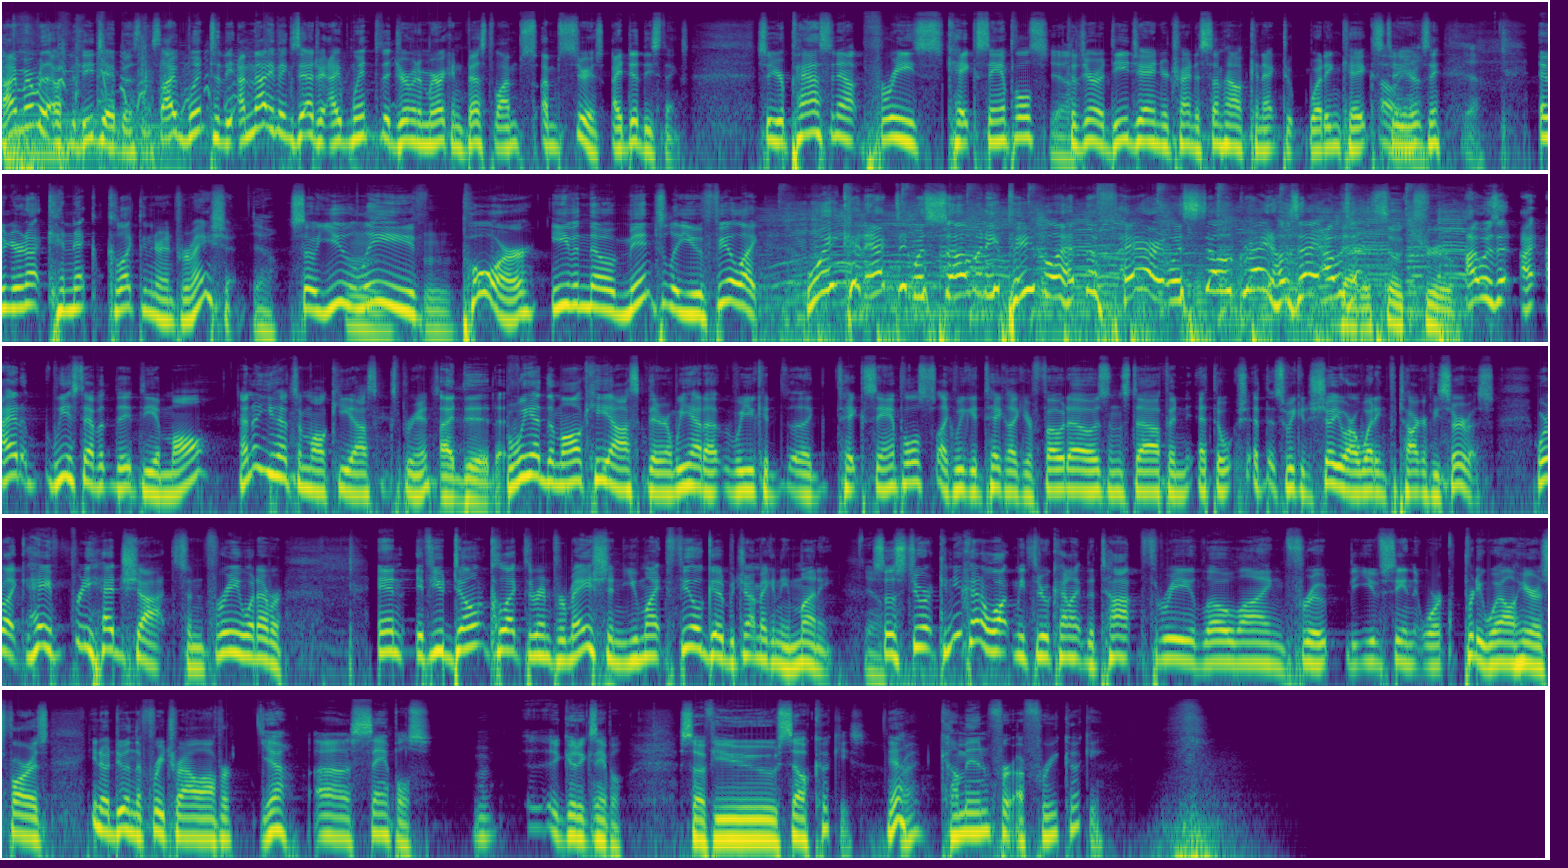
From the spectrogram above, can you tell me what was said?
I remember that with the DJ business. I went to the. I'm not even exaggerating. I went to the German American Festival. I'm I'm serious. I did these things. So you're passing out free cake samples Yeah. because you're a DJ and you're trying to somehow connect wedding cakes Oh, to yeah. your thing. Yeah. And you're not connect collecting their information. Yeah. So you mm. leave mm. poor, even though mentally you feel like we connected with so many people at the fair. It was so great, Jose. I was. That At, is so true. I was. At, I, I had. We used to have the, the mall. I know you had some mall kiosk experience. I did. But we had the mall kiosk there, and we had a where you could like take samples, like we could take like your photos and stuff, and at the, at the so we could show you our wedding photography service. We're like, hey, free headshots and free whatever. And if you don't collect their information, you might feel good, but you're not making any money. Yeah. So, Stuart, can you kind of walk me through kind of like the top three low lying fruit that you've seen that work pretty well here, as far as you know, doing the free trial offer? Yeah, uh, samples. A good example. So if you sell cookies, Yeah. right, come in for a free cookie.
